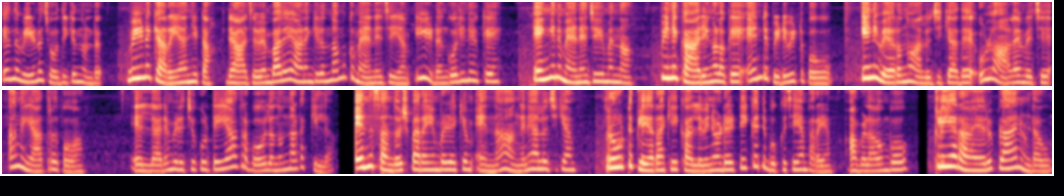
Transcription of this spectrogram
എന്ന് വീണ ചോദിക്കുന്നുണ്ട്. വീണയ്ക്ക് അറിയാഞ്ഞിട്ടാ രാജവെമ്പാലയാണെങ്കിലും നമുക്ക് മാനേജ് ചെയ്യാം ഈ ഇടങ്കോലിനെയൊക്കെ എങ്ങനെ മാനേജ് ചെയ്യുമെന്നാ? പിന്നെ കാര്യങ്ങളൊക്കെ എന്റെ പിടിവിട്ട് പോവും. ഇനി വേറൊന്നും ആലോചിക്കാതെ ഉള്ള ആളെ വെച്ച് അങ്ങ് യാത്ര പോവാം. എല്ലാരും വിളിച്ചു കൂട്ടി യാത്ര പോവലൊന്നും നടക്കില്ല. എന്ന് സന്തോഷ് പറയുമ്പോഴേക്കും എന്നാ അങ്ങനെ ആലോചിക്കാം. റൂട്ട് ക്ലിയർ ആക്കി കല്ലുവിനോട് ടിക്കറ്റ് ബുക്ക് ചെയ്യാൻ പറയാം. അവളാവുമ്പോൾ ക്ലിയർ ആയൊരു പ്ലാൻ ഉണ്ടാവും.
